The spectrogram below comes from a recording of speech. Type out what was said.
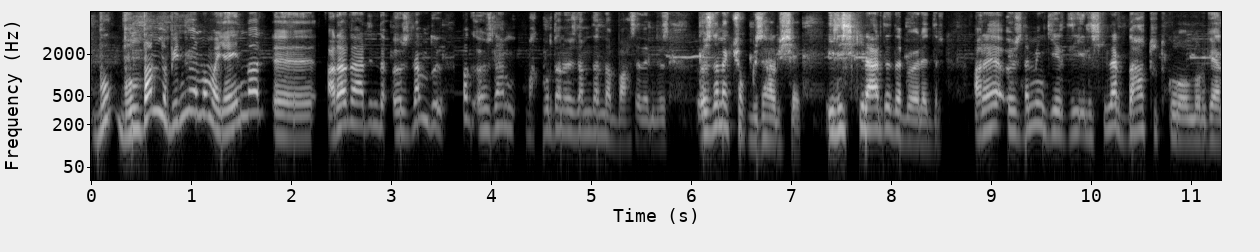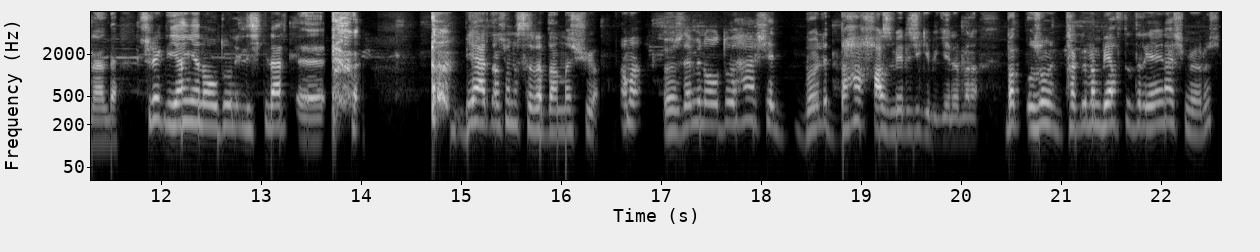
Bu bundan mı bilmiyorum ama yayınlar e, ara verdiğinde özlem duy. Bak özlem bak buradan özlemden de bahsedebiliriz. Özlemek çok güzel bir şey. İlişkilerde de böyledir. Araya özlemin girdiği ilişkiler daha tutkulu olur genelde. Sürekli yan yana olduğun ilişkiler e, bir yerden sonra sıradanlaşıyor. Ama özlemin olduğu her şey böyle daha haz verici gibi gelir bana. Bak uzun takriben bir haftadır yayın açmıyoruz.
